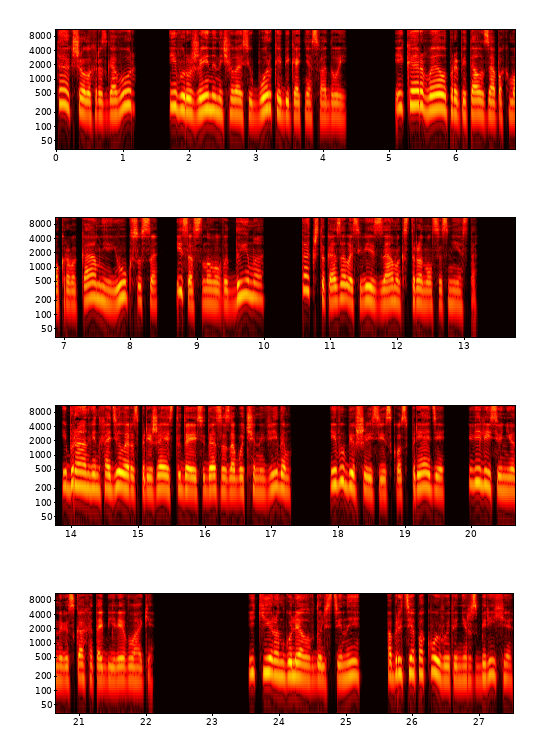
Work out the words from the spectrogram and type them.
Так шел их разговор, и в оружейной началась уборка и беготня с водой. И Кэрвелл пропитал запах мокрого камня и уксуса и соснового дыма, так что, казалось, весь замок стронулся с места. И Бранвин ходила, распоряжаясь туда и сюда с озабоченным видом, и выбившиеся из кос пряди велись у нее на висках от обилия влаги. И Киран гулял вдоль стены, обретя покой в этой неразберихе,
